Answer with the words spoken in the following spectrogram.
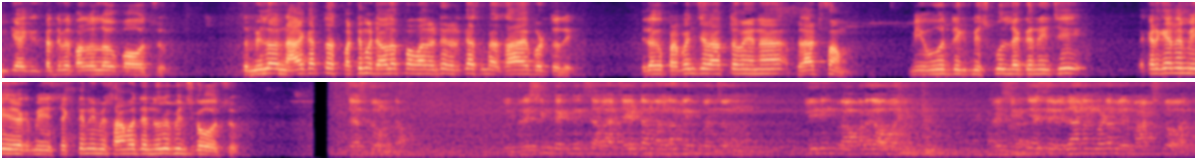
ఇంకా పెద్ద పెద్ద పదవుల్లోకి పోవచ్చు. సో మీలో నాయకత్వ పట్టిమ డెవలప్ అవ్వాలంటే రెడ్ క్రాస్ సహాయపడుతుంది. ఇది ఒక ప్రపంచవ్యాప్తమైన ప్లాట్ఫామ్. మీ ఊరి దగ్గర మీ స్కూల్ దగ్గర నుంచి ఎక్కడికైనా మీ మీ శక్తిని మీ సామర్థ్యాన్ని నిరూపించుకోవచ్చు. చేస్తూ ఉంటాం. ఈ బ్రషింగ్ టెక్నిక్స్ అలా చేయటం వల్ల మీకు కొంచెం క్లీనింగ్ ప్రాపర్గా అవ్వాలి. బ్రషింగ్ చేసే విధానం కూడా మీరు మార్చుకోవాలి.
